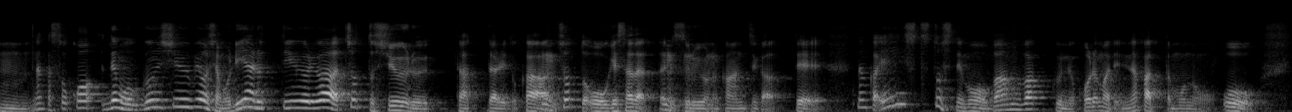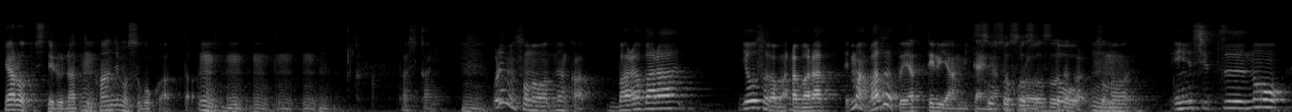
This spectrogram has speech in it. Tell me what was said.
うん、なんかそこでも群衆描写もリアルっていうよりはちょっとシュールだったりとか、うんちょっと大げさだったりするような感じがあって、なんか演出としてもバンバックのこれまでになかったものをやろうとしてるなっていう感じもすごくあった。うんうんうんうんうん。確かに。うん俺もそのなんかバラバラ要素がバラバラってまあわざとやってるやんみたいなところとその演出の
